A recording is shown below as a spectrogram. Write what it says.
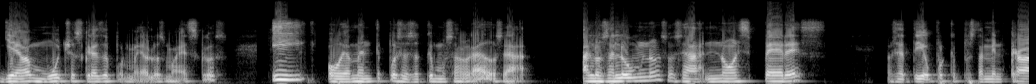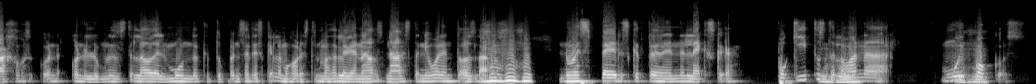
lleva mucho estrés de por medio de los maestros. Y obviamente, pues eso que hemos hablado, o sea, a los alumnos, o sea, no esperes, o sea, tío, porque pues también trabajo con, alumnos de este lado del mundo que tú pensarías que a lo mejor están más alivianados, nada, están igual en todos lados. no esperes que te den el extra. Poquitos te lo van a dar, muy pocos.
